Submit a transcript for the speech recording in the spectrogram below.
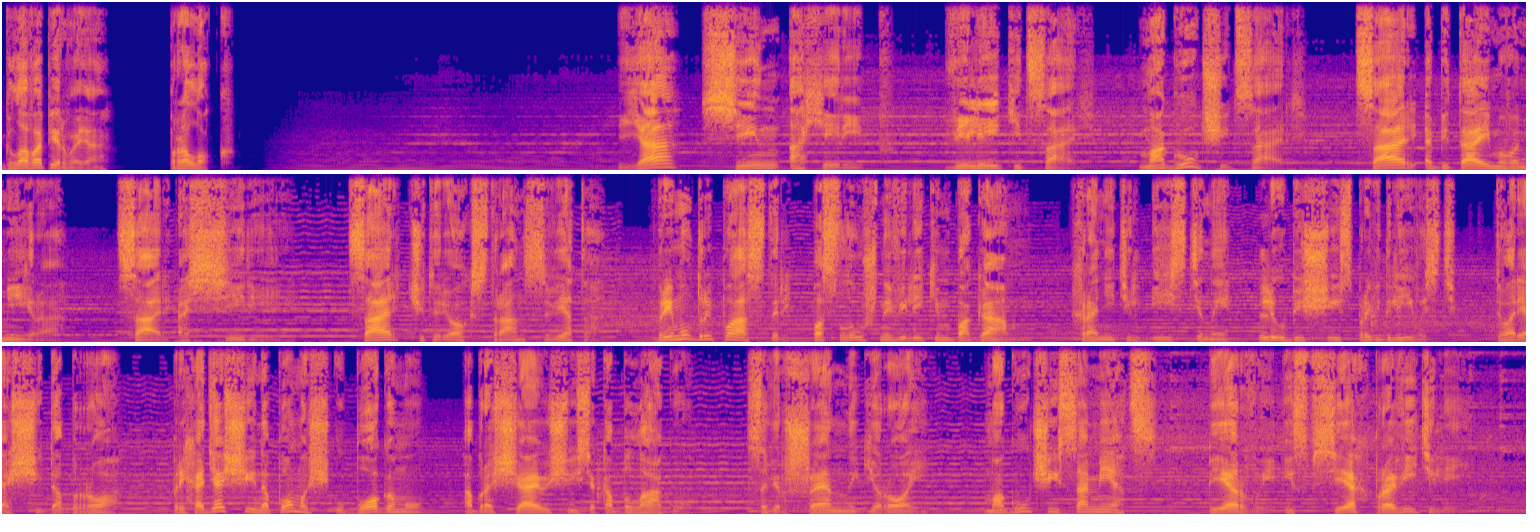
Глава первая. Пролог. Я Син-Ахерип, великий царь, могучий царь, царь обитаемого мира, царь Ассирии, царь четырех стран света, премудрый пастырь, послушный великим богам, хранитель истины, любящий справедливость, творящий добро, приходящий на помощь убогому, обращающийся ко благу, совершенный герой, могучий самец, первый из всех правителей,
